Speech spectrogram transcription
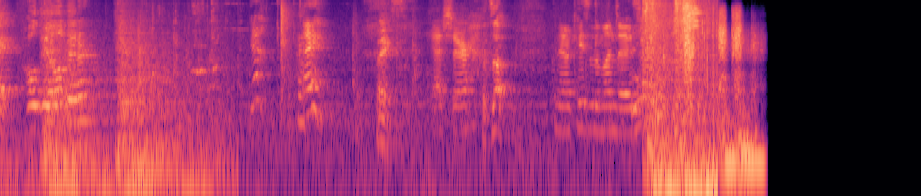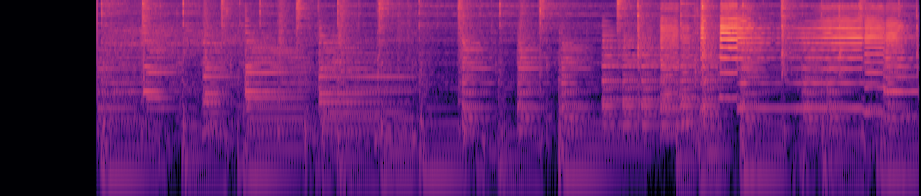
Hey, hold the elevator. Yeah. Hey. Thanks. Yeah, sure. What's up? You know, case of the Mondays.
